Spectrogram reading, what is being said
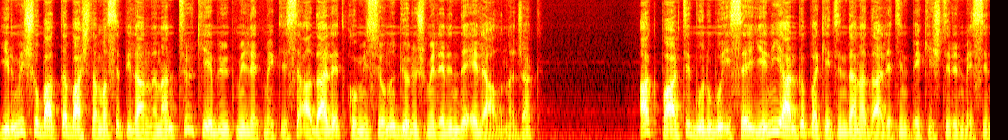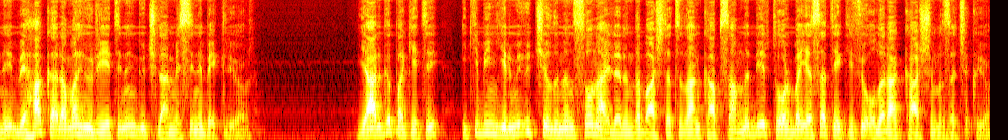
20 Şubat'ta başlaması planlanan Türkiye Büyük Millet Meclisi Adalet Komisyonu görüşmelerinde ele alınacak. AK Parti grubu ise yeni yargı paketinden adaletin pekiştirilmesini ve hak arama hürriyetinin güçlenmesini bekliyor. Yargı paketi, 2023 yılının son aylarında başlatılan kapsamlı bir torba yasa teklifi olarak karşımıza çıkıyor.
